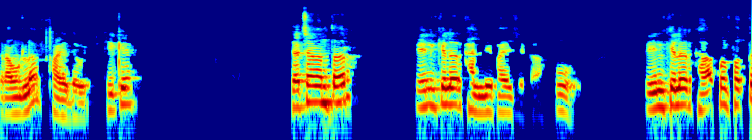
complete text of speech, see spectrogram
ग्राउंडला फायदा होईल. ठीक आहे? त्याच्यानंतर पेनकिलर खाल्ली पाहिजे का? हो. पेनकिलर खा पण फक्त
